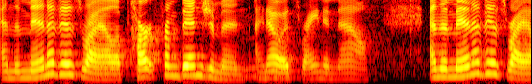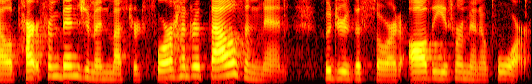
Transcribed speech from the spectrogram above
And the men of Israel, apart from Benjamin, I know it's raining now. And the men of Israel, apart from Benjamin, mustered 400,000 men who drew the sword. All these were men of war.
